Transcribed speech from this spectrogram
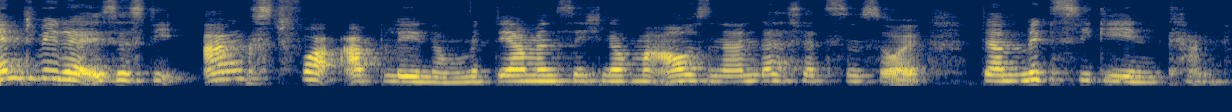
Entweder ist es die Angst vor Ablehnung, mit der man sich nochmal auseinandersetzen soll, damit sie gehen kann.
